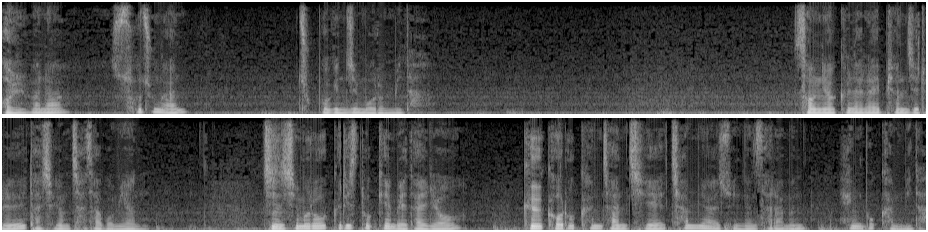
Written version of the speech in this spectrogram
얼마나 소중한 축복인지 모릅니다. 성녀 클라라의 편지를 다시금 찾아보면 진심으로 그리스도께 매달려 그 거룩한 잔치에 참여할 수 있는 사람은 행복합니다.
